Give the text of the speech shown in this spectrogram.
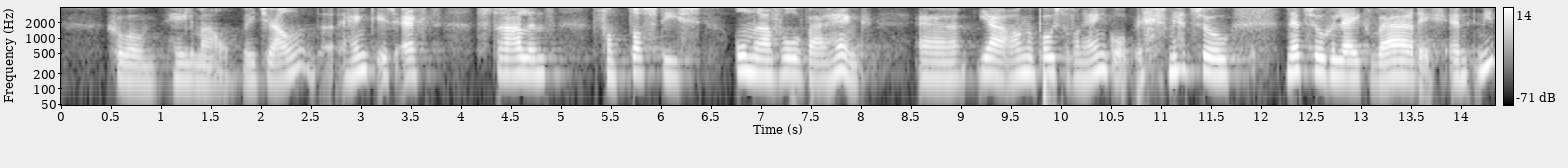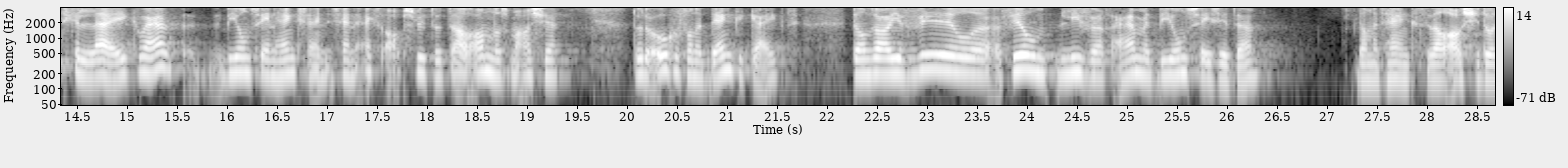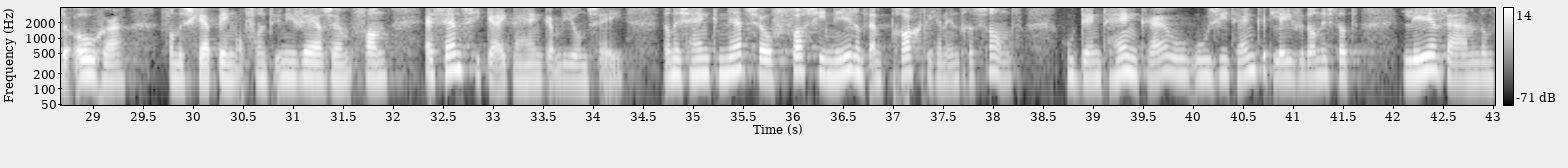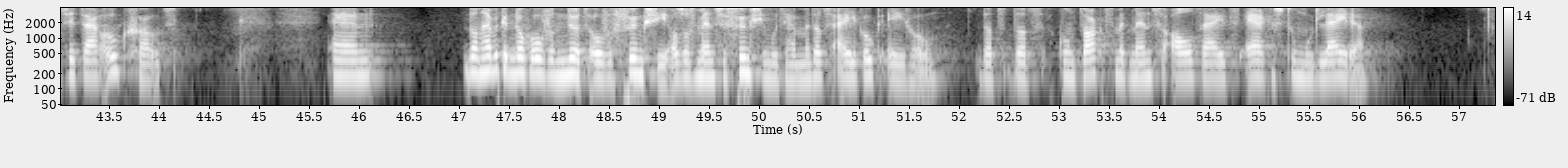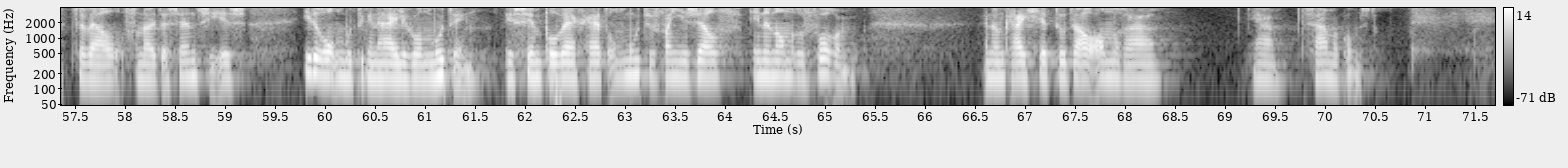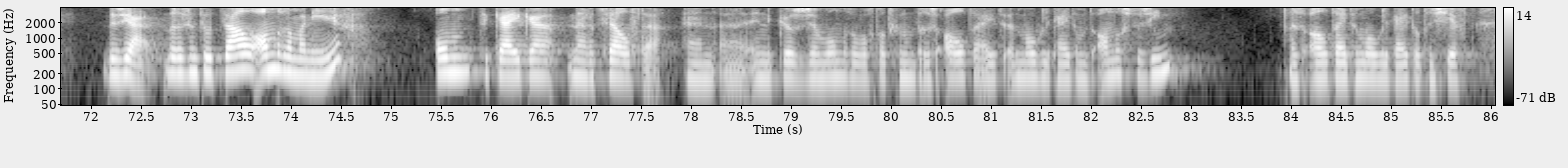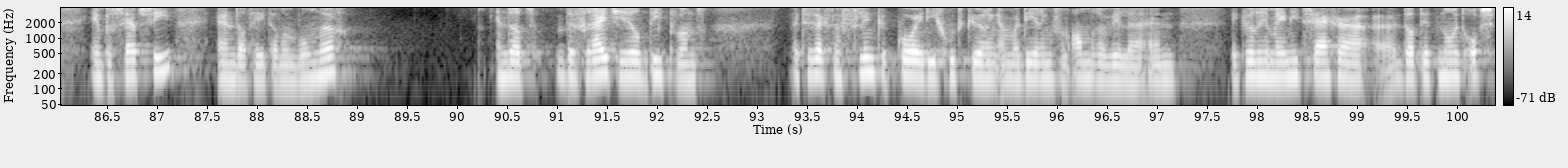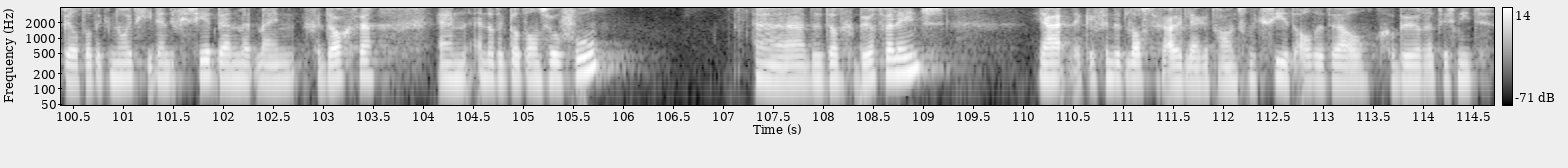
Gewoon helemaal, weet je wel. Henk is echt stralend, fantastisch, onnavolgbaar Henk. Uh, ja, hang een poster van Henk op. Is net zo, net zo gelijkwaardig. En niet gelijk, maar Beyoncé en Henk zijn, zijn echt absoluut totaal anders. Maar als je door de ogen van het denken kijkt, dan zou je veel, uh, veel liever hè, met Beyoncé zitten dan met Henk. Terwijl als je door de ogen van de schepping of van het universum, van essentie kijkt naar Henk en Beyoncé, dan is Henk net zo fascinerend en prachtig en interessant. Hoe denkt Henk? Hè? Hoe, hoe ziet Henk het leven? Dan is dat leerzaam, dan zit daar ook goud. En dan heb ik het nog over nut, over functie. Alsof mensen functie moeten hebben, maar dat is eigenlijk ook ego. Dat, dat contact met mensen altijd ergens toe moet leiden. Terwijl vanuit essentie is iedere ontmoeting een heilige ontmoeting. Is simpelweg het ontmoeten van jezelf in een andere vorm. En dan krijg je totaal andere ja, samenkomst. Dus ja, er is een totaal andere manier om te kijken naar hetzelfde. En uh, in de cursus in wonderen wordt dat genoemd. Er is altijd een mogelijkheid om het anders te zien. Er is altijd een mogelijkheid tot een shift in perceptie. En dat heet dan een wonder. En dat bevrijdt je heel diep, want het is echt een flinke kooi die goedkeuring en waardering van anderen willen. En ik wil hiermee niet zeggen uh, dat dit nooit opspeelt, dat ik nooit geïdentificeerd ben met mijn gedachten en, en dat ik dat dan zo voel. Uh, dus dat gebeurt wel eens. Ja, ik vind het lastig uitleggen trouwens, want ik zie het altijd wel gebeuren. Het is niet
